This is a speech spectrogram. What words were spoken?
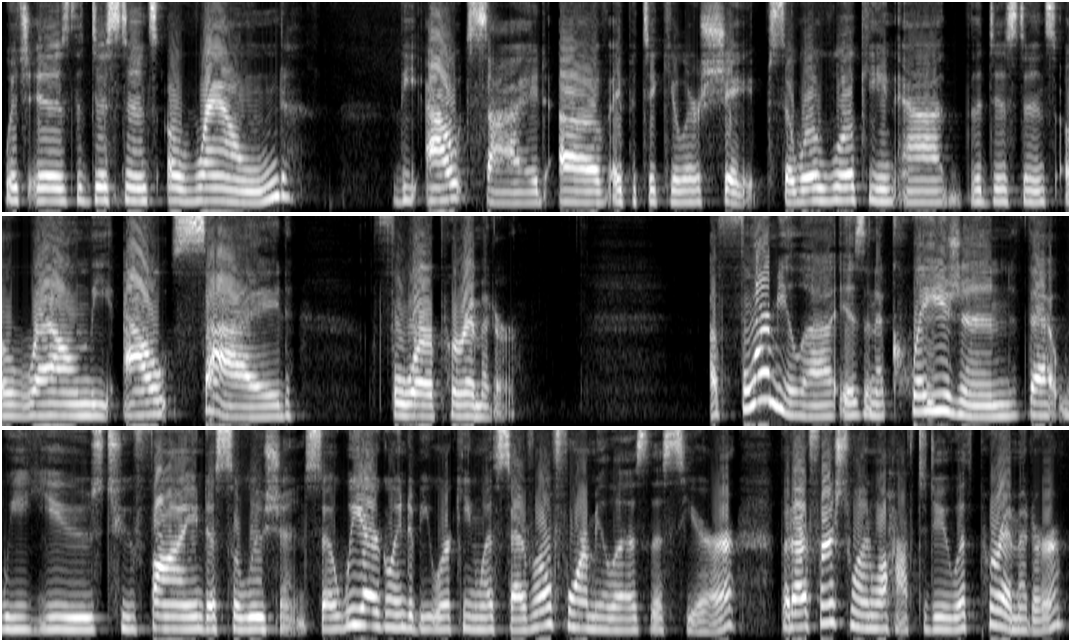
which is the distance around the outside of a particular shape. So we're looking at the distance around the outside for perimeter. A formula is an equation that we use to find a solution. So we are going to be working with several formulas this year, but our first one will have to do with perimeter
